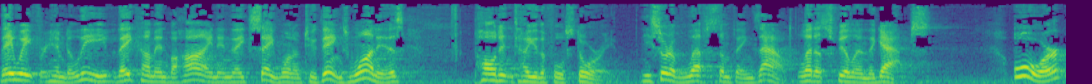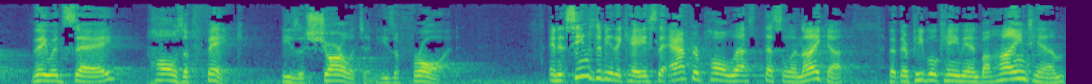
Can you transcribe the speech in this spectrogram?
they wait for him to leave. They come in behind and they say one of two things. One is, Paul didn't tell you the full story. He sort of left some things out. Let us fill in the gaps. Or they would say, Paul's a fake. He's a charlatan. He's a fraud. And it seems to be the case that after Paul left Thessalonica, that their people came in behind him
